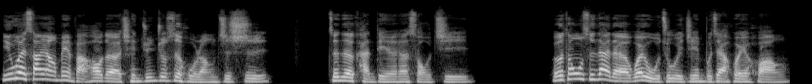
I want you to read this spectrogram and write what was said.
因为商鞅变法后的秦军就是虎狼之师，真的砍敌人的首级。而同时代的魏武卒已经不再辉煌，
